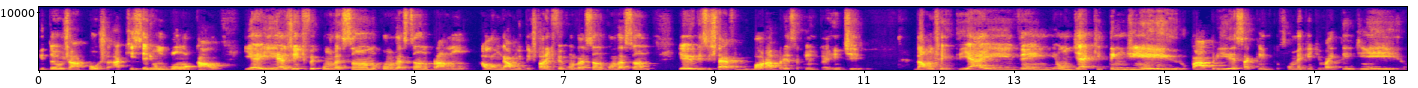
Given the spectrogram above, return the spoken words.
Então eu já, poxa, aqui seria um bom local. E aí a gente foi conversando, conversando, para não alongar muita história, a gente foi conversando, conversando, e aí eu disse, Stephanie, bora abrir essa clínica, a gente dá um jeito. E aí vem, onde é que tem dinheiro para abrir essa clínica? Como é que a gente vai ter dinheiro?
